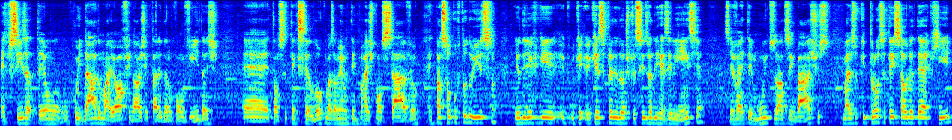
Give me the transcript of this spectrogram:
a gente precisa ter um, um cuidado maior, afinal a gente está lidando com vidas. É, então você tem que ser louco, mas ao mesmo tempo responsável. A gente passou por tudo isso e eu diria que o que, que esses empreendedores precisam é de resiliência. Você vai ter muitos altos e baixos, mas o que trouxe Ter Saúde até aqui,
